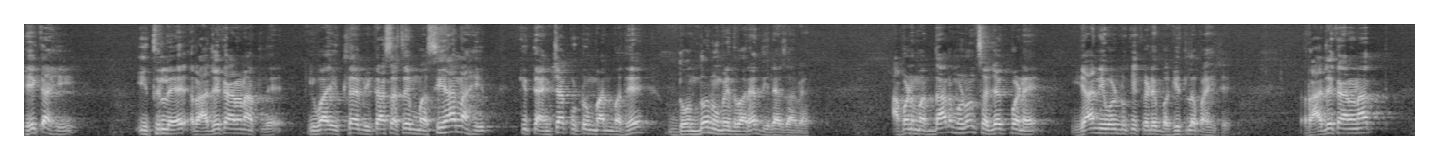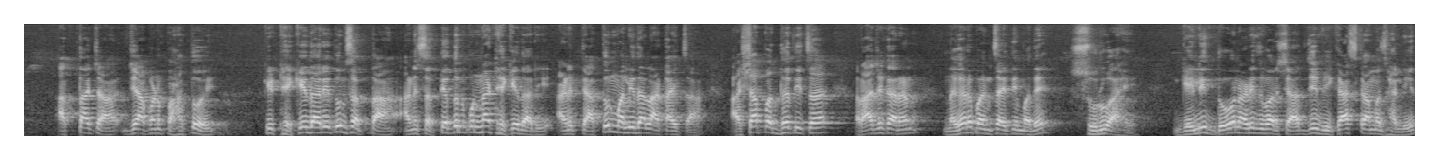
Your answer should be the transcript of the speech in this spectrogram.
हे काही इथले राजकारणातले किंवा इथल्या विकासाचे मसिहा नाहीत की त्यांच्या कुटुंबांमध्ये दोन दोन उमेदवाऱ्या दिल्या जाव्यात. आपण मतदार म्हणून सजगपणे या निवडणुकीकडे बघितलं पाहिजे. राजकारणात आत्ताच्या जे आपण पाहतोय की ठेकेदारीतून सत्ता आणि सत्तेतून पुन्हा ठेकेदारी आणि त्यातून मलिदा लाटायचा अशा पद्धतीचं राजकारण नगरपंचायतीमध्ये सुरू आहे. गेली दोन अडीच वर्षात जी विकास कामं झालीत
